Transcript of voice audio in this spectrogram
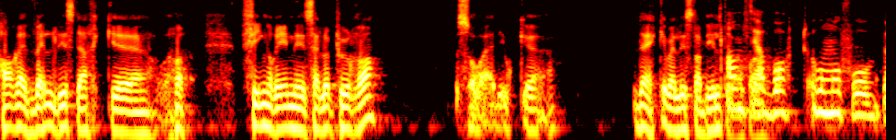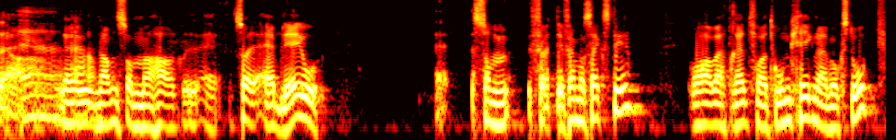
har en veldig sterk uh, finger inn i selve purra, så er det jo ikke det er ikke veldig stabilt. Antiabort, homofob ja, eh, Det er jo navn som har eh, Så jeg ble jo, som født i 65 og har vært redd for atomkrig når jeg vokste opp.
